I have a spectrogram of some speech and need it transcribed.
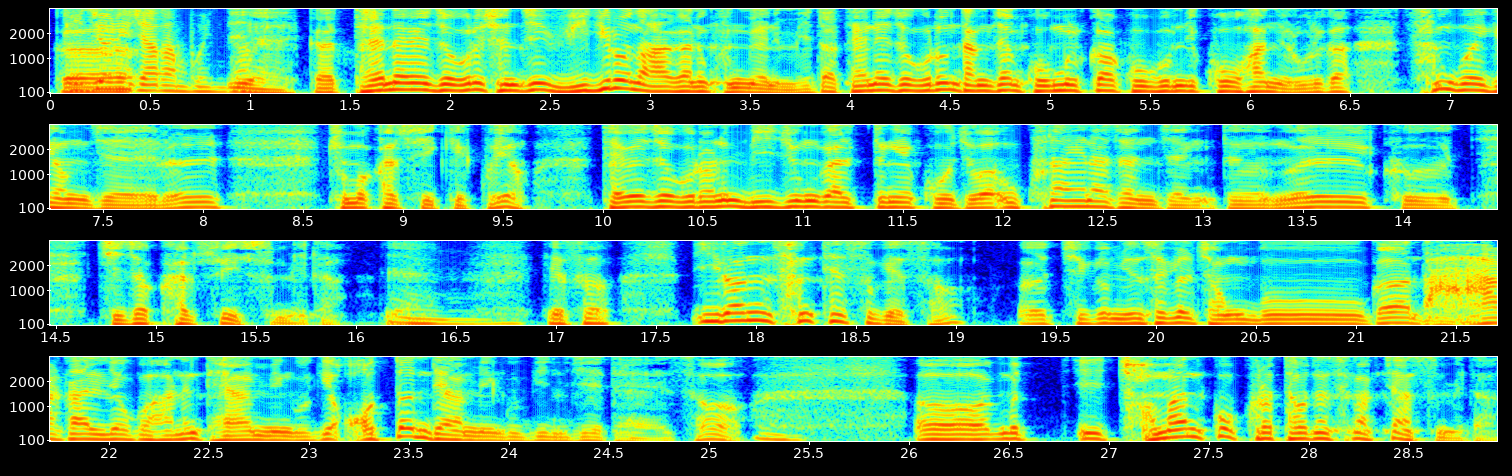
그- 비전이 잘 안 보인다. 예, 그러니까 대내외적으로 현재 위기로 나아가는 국면입니다. 대내적으로는 당장 고물가, 고금리, 고환율 우리가 삼고의 경제를 주목할 수 있겠고요. 대외적으로는 미중 갈등의 고조와 우크라이나 전쟁 등을 그 지적할 수 있습니다. 예. 음. 그래서 이런 상태 속에서 어, 지금 윤석열 정부가 나아가려고 하는 대한민국이 어떤 대한민국인지에 대해서 어, 뭐, 이, 저만 꼭 그렇다고 저는 생각지 않습니다.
